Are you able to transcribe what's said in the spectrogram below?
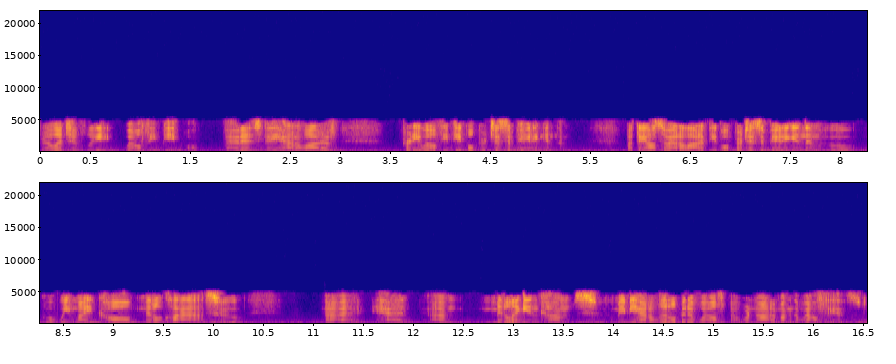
relatively wealthy people. That is, they had a lot of pretty wealthy people participating in them. But they also had a lot of people participating in them who, who we might call middle class, who uh, had um, middling incomes who maybe had a little bit of wealth but were not among the wealthiest.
